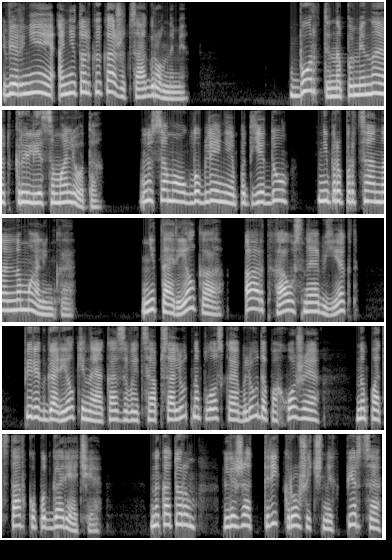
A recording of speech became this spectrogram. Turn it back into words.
Вернее, они только кажутся огромными. Борты напоминают крылья самолета, но само углубление под еду непропорционально маленькое. Не тарелка, а артхаусный объект. Перед Горелкиной оказывается абсолютно плоское блюдо, похожее на подставку под горячее, на котором лежат три крошечных перца,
